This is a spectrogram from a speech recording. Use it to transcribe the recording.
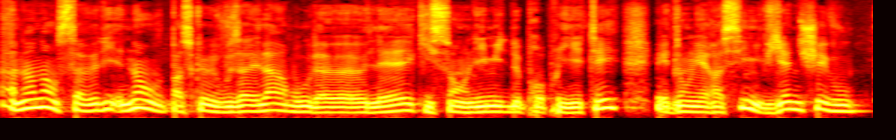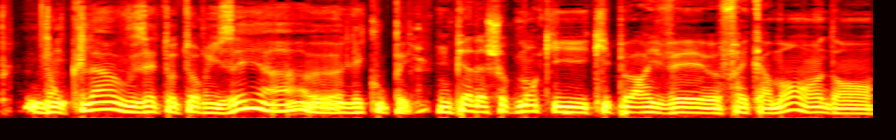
ah non, non, ça veut dire non parce que vous avez l'arbre ou les haies qui sont en limite de propriété et dont les racines viennent chez vous. Donc là, vous êtes autorisé à euh, les couper. Une pierre d'achoppement qui, qui peut arriver euh, fréquemment. Hein, dans,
